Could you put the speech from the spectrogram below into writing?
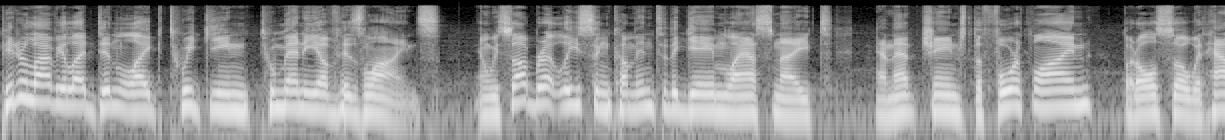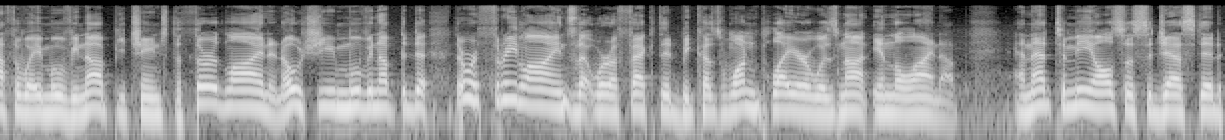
Peter Laviolette didn't like tweaking too many of his lines. And we saw Brett Leason come into the game last night, and that changed the fourth line. But also with Hathaway moving up, you changed the third line, and Oshie moving up the. De- there were three lines that were affected because one player was not in the lineup. And that to me also suggested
